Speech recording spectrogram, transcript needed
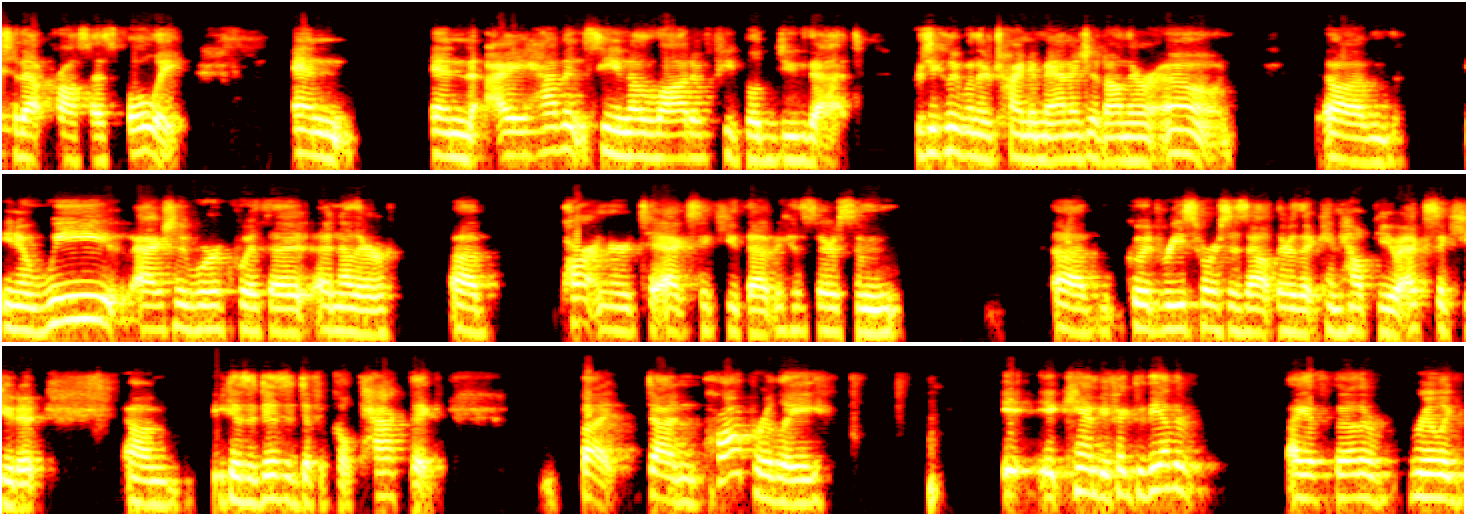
to that process fully. And and I haven't seen a lot of people do that, particularly when they're trying to manage it on their own. Um, you know, we actually work with a, another uh, partner to execute that because there's some uh, good resources out there that can help you execute it um, because it is a difficult tactic. But done properly, it, it can be effective. The other, I guess, the other really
